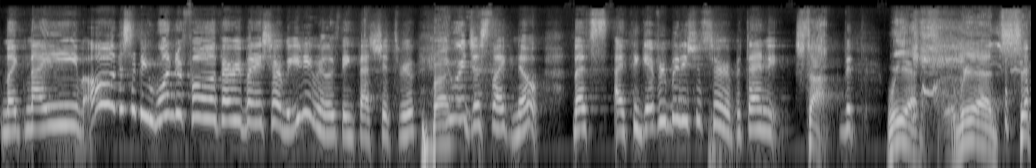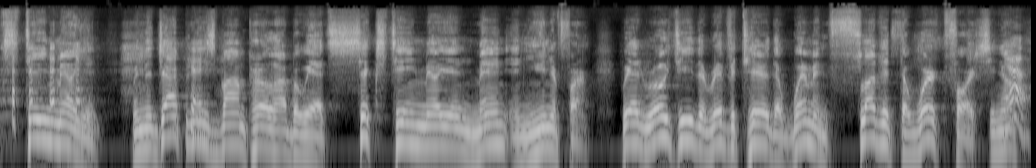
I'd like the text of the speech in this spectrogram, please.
like naive. Oh, this would be wonderful if everybody served, but you didn't really think that shit through. But- you were just like, no, let's. I think everybody should serve, but then Stop. But- we had we had 16 million. When the Japanese bombed Pearl Harbor, we had 16 million men in uniform. We had Rosie the Riveter, the women flooded the workforce, you know. Yeah.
